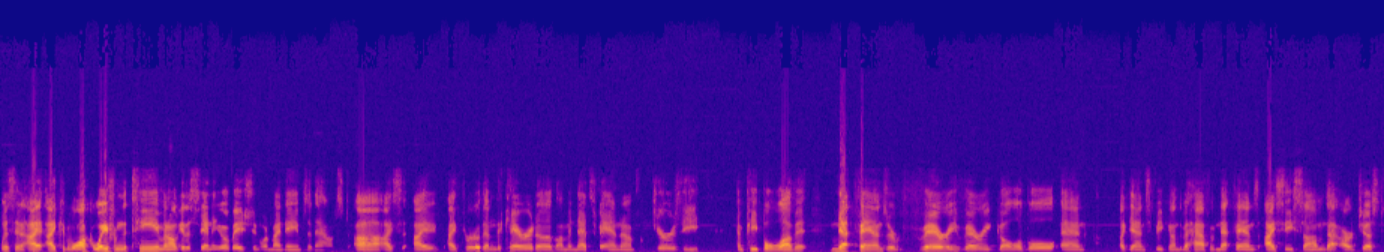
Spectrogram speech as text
listen, I, I could walk away from the team and I'll get a standing ovation when my name's announced. Uh, I, I, I throw them the carrot of I'm a Nets fan and I'm from Jersey, and people love it. Net fans are very, very gullible, and again, speaking on the behalf of net fans, I see some that are just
